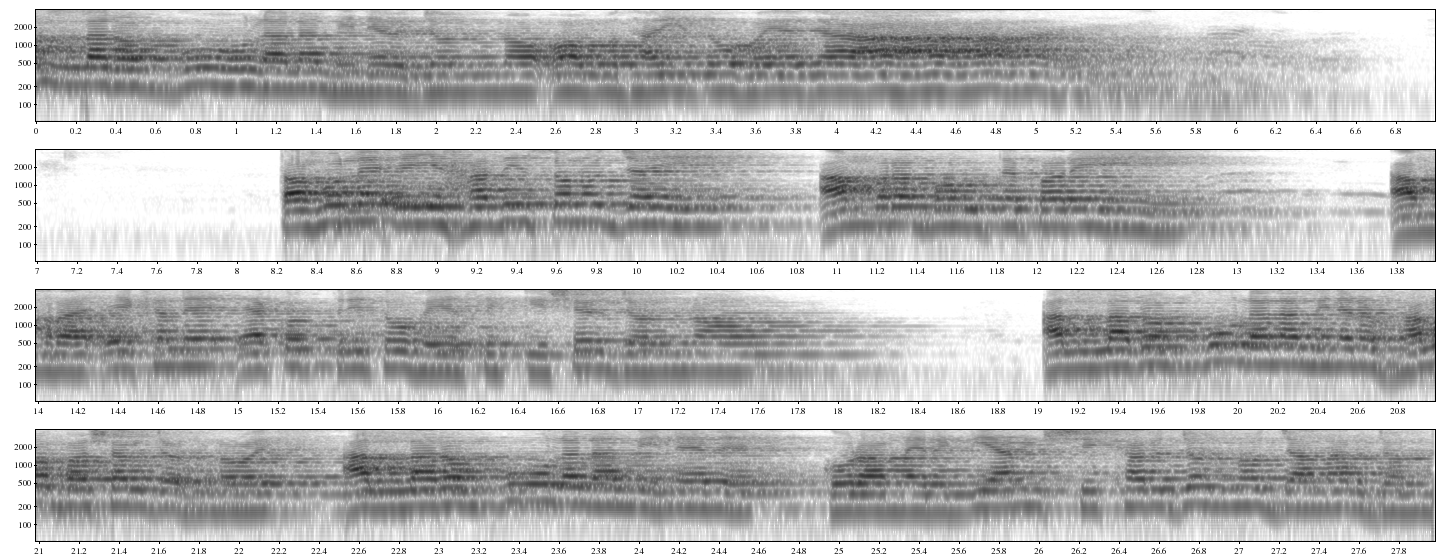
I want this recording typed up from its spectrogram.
আল্লাহ রব্বুল আলমিনের জন্য অবধারিত হয়ে যায়। তাহলে এই হাদিস অনুযায়ী আমরা বলতে পারি আমরা এখানে একত্রিত হয়েছি কিসের জন্য? আল্লাহ রব্বুল আলমিনের ভালোবাসার জন্যই, আল্লাহ রব্বুল আলমিনের কোরআনের জ্ঞান শেখার জন্য, জানার জন্য,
